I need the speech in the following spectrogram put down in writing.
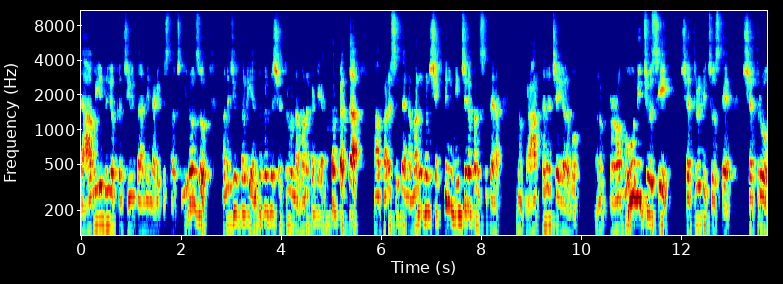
దావీదు యొక్క జీవితాన్ని నడిపిస్తూ ఈరోజు ఈ రోజు మన జీవితంలో ఎంత పెద్ద శత్రువు ఉన్నా మనకంటే ఎంత పెద్ద ఆ, పరిస్థితి అయినా మన మన శక్తిని మించిన పరిస్థితి అయినా మనం ప్రార్థన చేయగలము. మనం ప్రభువుని చూసి శత్రువుని చూస్తే శత్రువు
